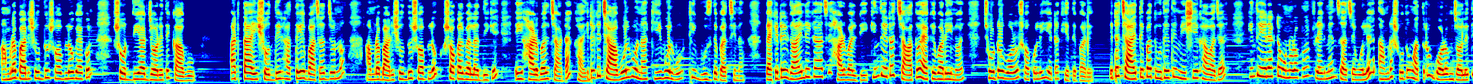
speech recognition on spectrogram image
আমরা বাড়ি শুদ্ধ সব লোক এখন সর্দি আর জ্বরেতে কাবু। আর তাই সর্দির হাত থেকে বাঁচার জন্য আমরা বাড়ি শুদ্ধ সব লোক সকালবেলার দিকে এই হার্বাল চাটা খাই। এটাকে চা বলব না কি বলব ঠিক বুঝতে পারছি না। প্যাকেটের গায়ে লেখা আছে হার্বাল টি, কিন্তু এটা চা তো একেবারেই নয়। ছোট, বড় সকলেই এটা খেতে পারে। এটা চাইতে বা দুধেতে মিশিয়ে খাওয়া যায়, কিন্তু এর একটা অন্যরকমের ফ্রেগনেন্স আছে বলে আমরা শুধুমাত্র গরম জলেতে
